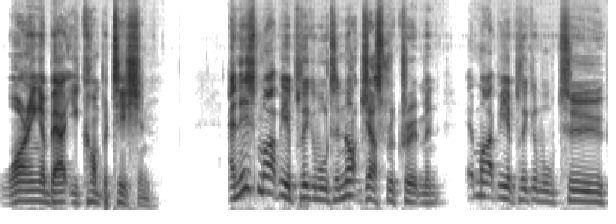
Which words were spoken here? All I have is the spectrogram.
worrying about your competition. And this might be applicable to not just recruitment, it might be applicable to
